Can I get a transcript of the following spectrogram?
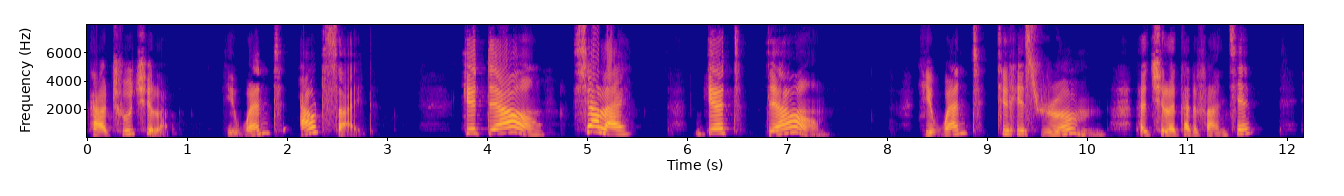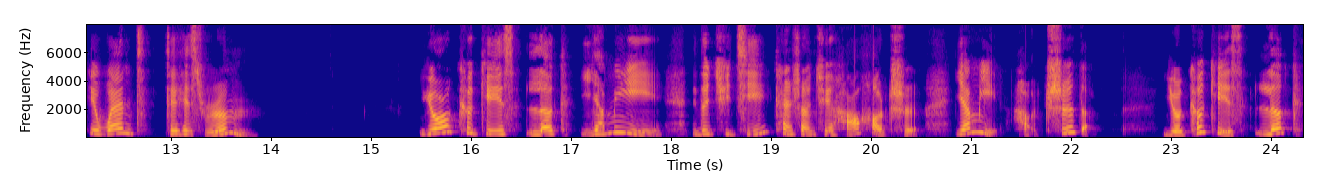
他出去了。He went outside. Get down. 下来。Get down. He went to his room. 他去了他的房间。 He went to his room. Your cookies look yummy. 你的曲奇看上去好好吃，yummy 好吃的。Your cookies look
